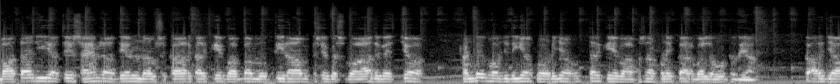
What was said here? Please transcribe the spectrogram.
ਮਾਤਾ ਜੀ ਅਤੇ ਸਾਹਿਬਜ਼ਾਦਿਆਂ ਨੂੰ ਨਮਸਕਾਰ ਕਰਕੇ ਬਾਬਾ ਮੋਤੀ ਰਾਮ ਕਿਸੇ ਵਿਸਵਾਦ ਵਿੱਚ ਠੰਡੇ ਫੌਜ ਦੀਆਂ ਪੌੜੀਆਂ ਉੱਤਰ ਕੇ ਵਾਪਸ ਆਪਣੇ ਘਰ ਵੱਲ ਹੋ ਤੁਰਿਆ ਘਰ ਜਾ,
